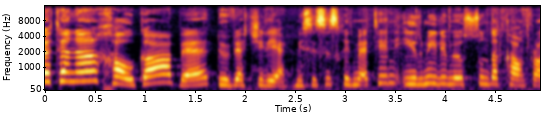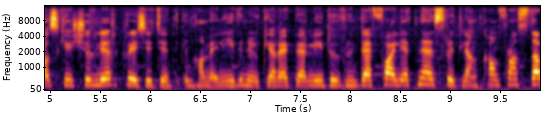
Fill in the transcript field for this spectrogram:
Vətənə, xalqa və dövlətçiliyə misilsiz xidmətin 20 ili mövzusunda konfrans keçirilir. Prezident İlham Əliyevin ölkə rəhbərliyi dövründə fəaliyyətinə əsr edilən konfransda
